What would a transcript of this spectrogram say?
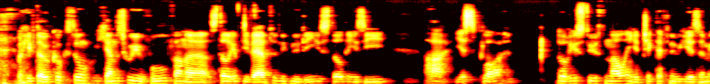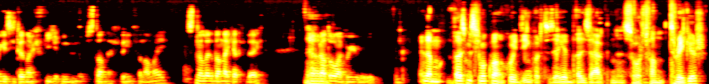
Maar geeft dat ook, ook zo'n gigantisch goed gevoel van, eh, stel je hebt die 25 minuten ingesteld en je ziet, ah, yes, klaar, doorgestuurd en al, en je checkt even je gsm en je ziet er nog 4 minuten op staan, dat je denkt van, amai, sneller dan dat je had gedacht. ja. Dat is wel een goed gevoel. En dan, dat is misschien ook wel een goed ding voor te zeggen. Dat is eigenlijk een soort van trigger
